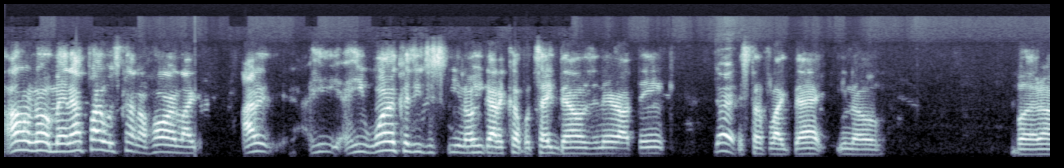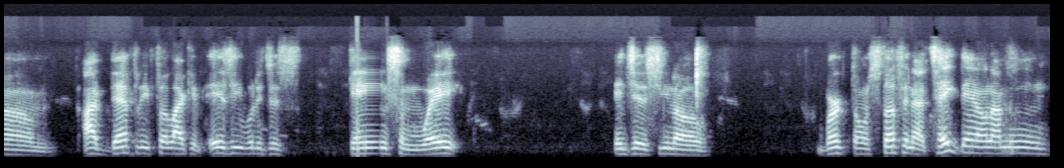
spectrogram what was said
I don't know, man. That fight was kind of hard. Like I didn't he he won because he just you know he got a couple takedowns in there, I think, right. and stuff like that, you know. But um, I definitely feel like if Izzy would have just gained some weight and just you know worked on stuff in that takedown, I mean,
